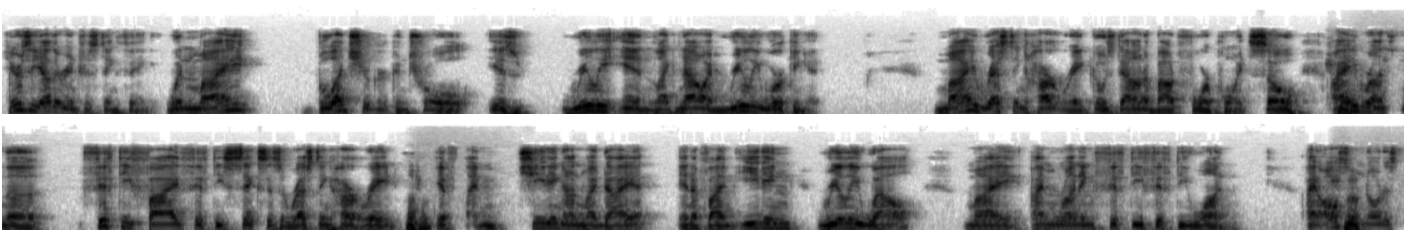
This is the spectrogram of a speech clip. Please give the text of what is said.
Here's the other interesting thing. When my blood sugar control is really in, like now I'm really working it, my resting heart rate goes down about four points. So sure. I run the 55, 56 is a resting heart rate. Mm-hmm. If I'm cheating on my diet and if I'm eating really well, my I'm running 50, 51. I also mm. noticed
